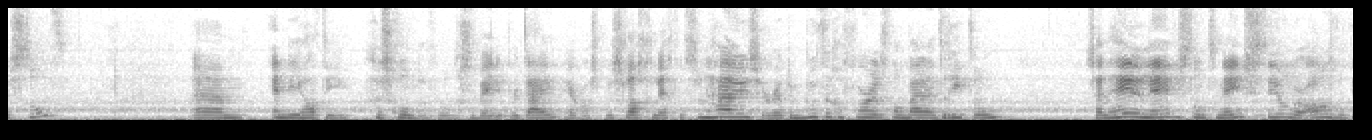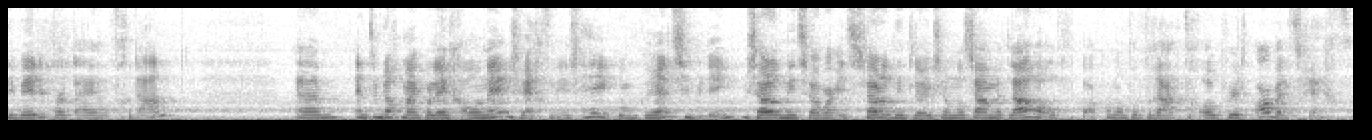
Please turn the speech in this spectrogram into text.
stond. Ehm, en die had hij geschonden volgens de wederpartij. Er was beslag gelegd op zijn huis. Er werd een boete gevorderd van bijna drie ton. Zijn hele leven stond ineens stil door alles wat die wederpartij had gedaan. Ehm, en toen dacht mijn collega ondernemingsrecht ineens, hey, concurrentiebeding. Zou dat niet zomaar iets, zou dat niet leuk zijn om dat samen met Laura op te pakken? Want dat raakt toch ook weer het arbeidsrecht.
